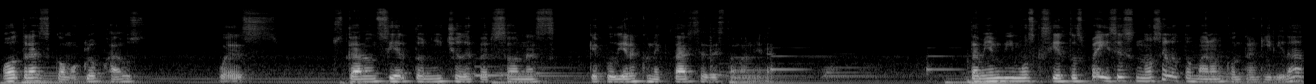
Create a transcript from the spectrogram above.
Otras como Clubhouse pues buscaron cierto nicho de personas que pudiera conectarse de esta manera. También vimos que ciertos países no se lo tomaron con tranquilidad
